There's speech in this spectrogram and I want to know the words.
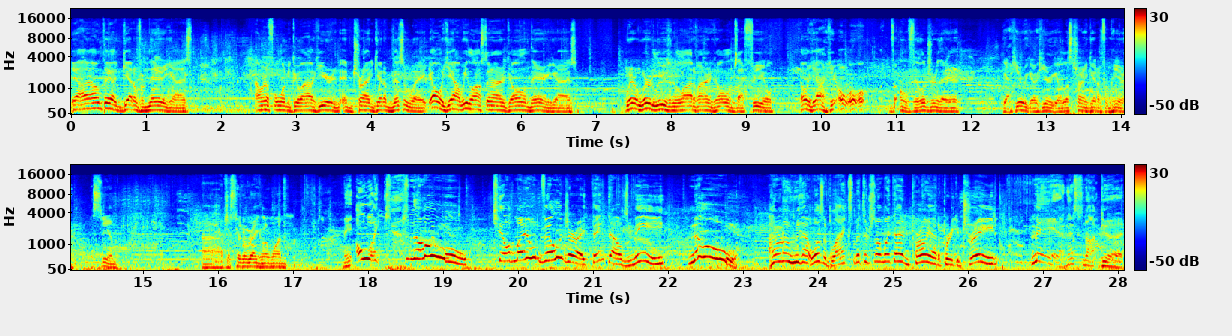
Yeah, I don't think I can get him from there, you guys. I don't know if I want to go out here and, and try and get him this way. Oh yeah, we lost an iron golem there, you guys. We're, we're losing a lot of iron golems, I feel. Oh, yeah, here, oh, oh, oh, oh, villager there. Yeah, here we go, here we go. Let's try and get him from here. I see him. Uh, just hit a regular one. Man, oh, I, no! Killed my own villager, I think that was me. No! I don't know who that was, a blacksmith or something like that, and probably had a pretty good trade. Man, that's not good.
